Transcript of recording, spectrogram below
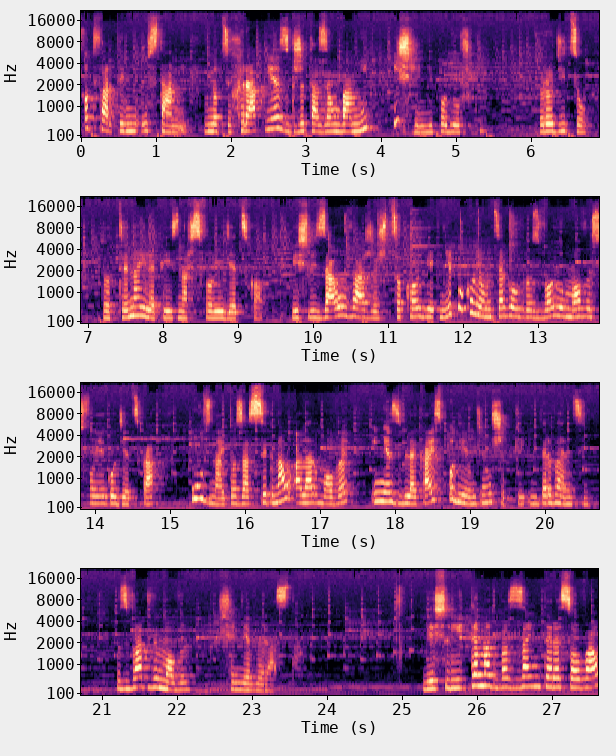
z otwartymi ustami, w nocy chrapie, zgrzyta zębami i ślini poduszki. Rodzicu, to ty najlepiej znasz swoje dziecko. Jeśli zauważysz cokolwiek niepokojącego w rozwoju mowy swojego dziecka, uznaj to za sygnał alarmowy i nie zwlekaj z podjęciem szybkiej interwencji. Z wad wymowy się nie wyrasta. Jeśli temat Was zainteresował,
